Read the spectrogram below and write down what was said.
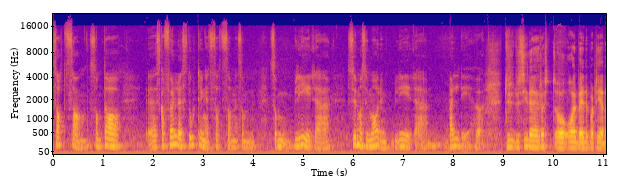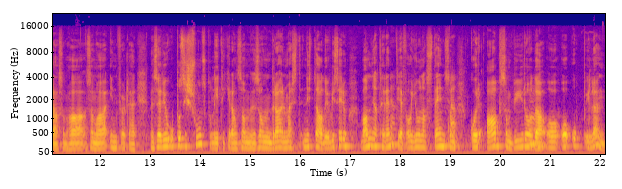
satsene som da eh, skal følge Stortingets satser, men som, som blir eh, summa summarum blir eh, veldig høy. Du, du, sier det er Rødt og, og Arbeiderpartiet da, som har, som har, innført det her. Men så er det jo opposisjonspolitikerne som, som drar mest nytte av det. Vi ser jo Vanja Terentjev ja. og Jonas Stein som ja. går av som byråder mm. og, og, opp i lønn.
